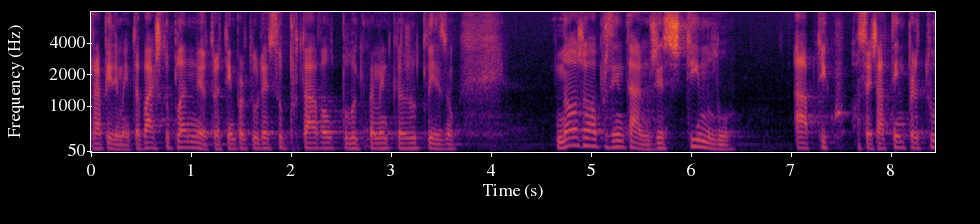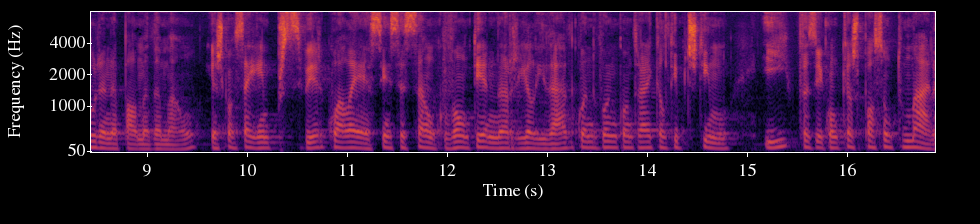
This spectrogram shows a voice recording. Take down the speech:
rapidamente. Abaixo do plano neutro, a temperatura é suportável pelo equipamento que eles utilizam. Nós, ao apresentarmos esse estímulo áptico, ou seja, a temperatura na palma da mão, eles conseguem perceber qual é a sensação que vão ter na realidade quando vão encontrar aquele tipo de estímulo e fazer com que eles possam tomar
